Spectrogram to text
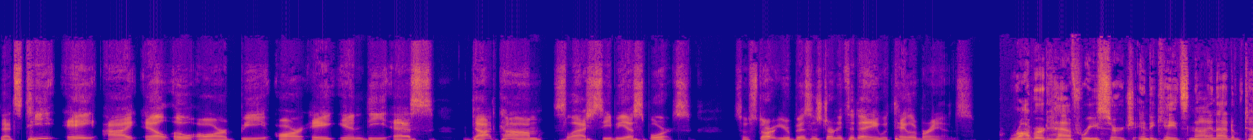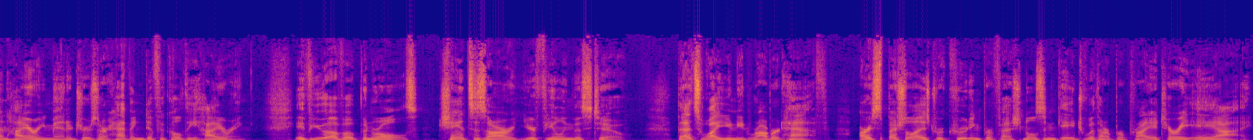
That's T A I L O R B R A N D S dot com slash CBS Sports. So start your business journey today with Tailor Brands. Robert Half research indicates 9 out of 10 hiring managers are having difficulty hiring. If you have open roles, chances are you're feeling this too. That's why you need Robert Half. Our specialized recruiting professionals engage with our proprietary AI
